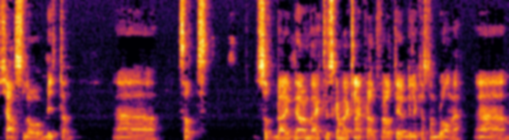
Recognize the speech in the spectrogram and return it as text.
känslobiten. Eh, så att, så att det har de verkligen, ska de verkligen ha cred för att det, det lyckas de bra med. Eh,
